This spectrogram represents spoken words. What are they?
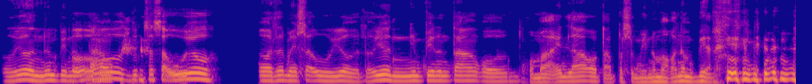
O yun, yung pinuntahan ko. oo, dun sa Sauyo. O sa may sa uyo. So yun, yung pinuntahan ko, kumain lang ako tapos uminom ako ng beer. Ganun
